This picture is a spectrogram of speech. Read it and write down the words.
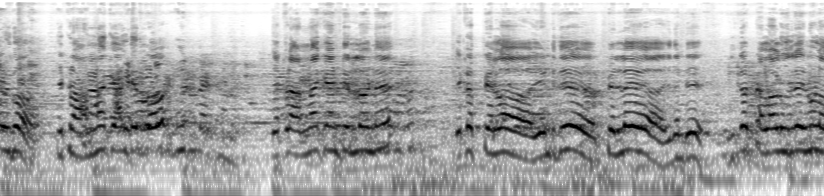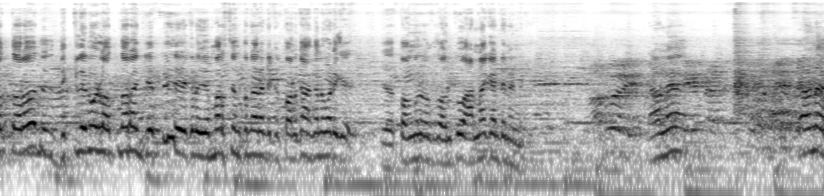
ఇదిగో ఇక్కడ అన్న క్యాంటీన్లో ఇక్కడ అన్న క్యాంటీన్లోనే ఇక్కడ పిల్ల ఏంటిది పెళ్ళే ఇదండి ఇంకా పిల్లలు వదిలేని వాళ్ళు వస్తారు దిక్కులేని వాళ్ళు వస్తున్నారు అని చెప్పి ఇక్కడ విమర్శిస్తున్నారండి ఇక్కడ తొనక అంగన్వాడికి తొంగ తణుకు అన్న క్యాంటీన్ అండి. ఏమన్నా ఏమన్నా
